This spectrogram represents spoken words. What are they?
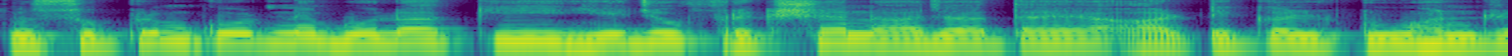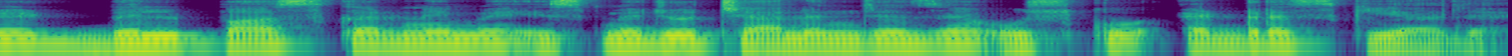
तो सुप्रीम कोर्ट ने बोला कि ये जो फ्रिक्शन आ जाता है आर्टिकल 200 बिल पास करने में, इसमें जो चैलेंजेस हैं, उसको एड्रेस किया जाए।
